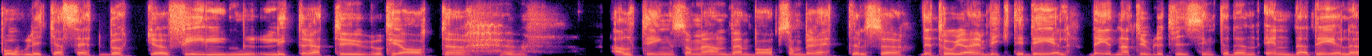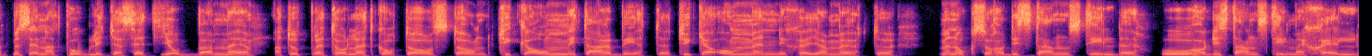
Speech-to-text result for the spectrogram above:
på olika sätt. Böcker, film, litteratur, teater, eh, allting som är användbart som berättelse, det tror jag är en viktig del. Det är naturligtvis inte den enda delen. Men sen att på olika sätt jobba med att upprätthålla ett gott avstånd, tycka om mitt arbete, tycka om människor jag möter, men också ha distans till det och har distans till mig själv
